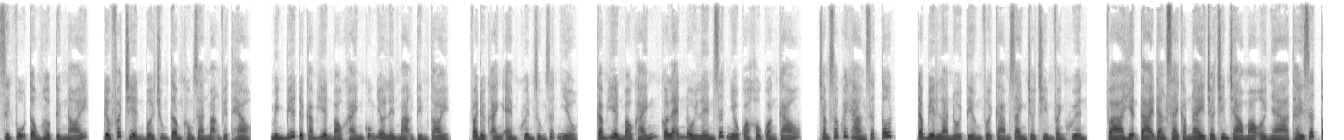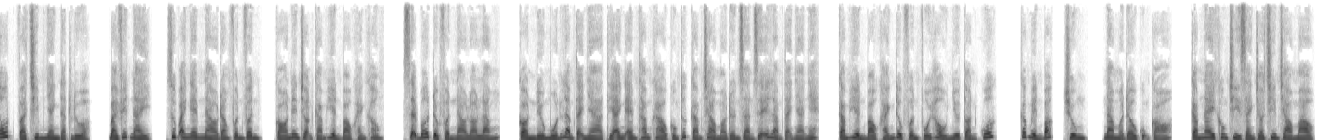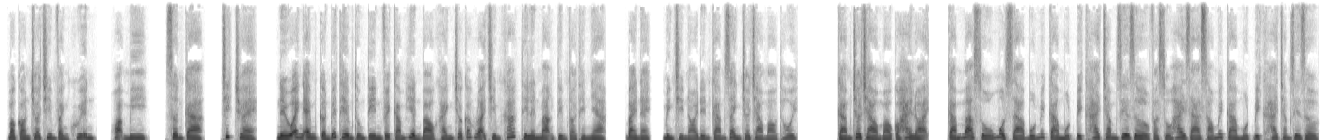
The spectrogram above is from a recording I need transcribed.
Dịch vụ tổng hợp tiếng nói được phát triển bởi Trung tâm Không gian mạng Việt Theo. Mình biết được Cám Hiền Bảo Khánh cũng nhờ lên mạng tìm tòi và được anh em khuyên dùng rất nhiều. Cám Hiền Bảo Khánh có lẽ nổi lên rất nhiều qua khâu quảng cáo, chăm sóc khách hàng rất tốt, đặc biệt là nổi tiếng với cám dành cho chim vành khuyên. Và hiện tại đang xài cám này cho chim trào màu ở nhà thấy rất tốt và chim nhanh đặt lửa. Bài viết này giúp anh em nào đang phân vân có nên chọn cám hiền bảo khánh không? Sẽ bớt được phần nào lo lắng. Còn nếu muốn làm tại nhà thì anh em tham khảo công thức cám chào màu đơn giản dễ làm tại nhà nhé. Cám hiền bảo khánh được phân phối hầu như toàn quốc, các miền Bắc, Trung, Nam ở đâu cũng có. Cám này không chỉ dành cho chim chào màu mà còn cho chim vành khuyên, họa mi, sơn ca, trích chòe. Nếu anh em cần biết thêm thông tin về cám hiền bảo khánh cho các loại chim khác thì lên mạng tìm tòi thêm nha. Bài này mình chỉ nói đến cám dành cho chào màu thôi. Cám cho chào màu có hai loại, cám mã số 1 giá 40k một bịch 200 ria giờ và số 2 giá 60k một bịch 200 ria giờ.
